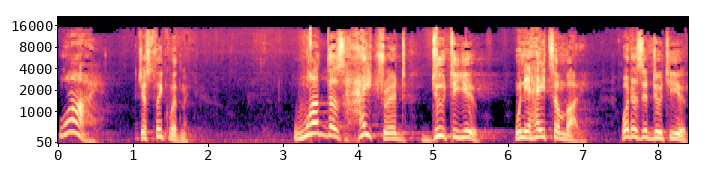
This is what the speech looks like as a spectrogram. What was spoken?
Why? Just think with me. What does hatred do to you when you hate somebody? What does it do to you?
